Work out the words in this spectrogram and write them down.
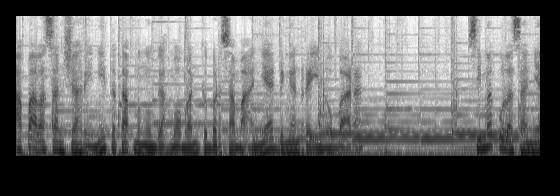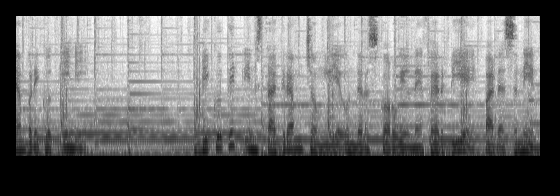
apa alasan Syahrini tetap mengunggah momen kebersamaannya dengan Reino Barak? Simak ulasannya berikut ini. Dikutip Instagram Chonglie underscore will never die pada Senin,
